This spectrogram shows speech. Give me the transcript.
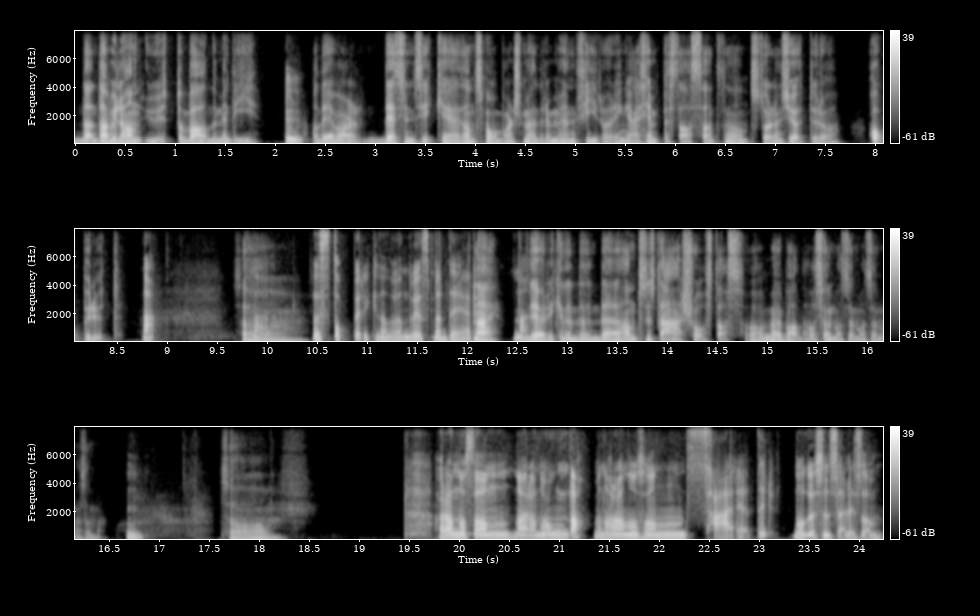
Da, da ville han ut og bade med de. Mm. Og det, var, det syns ikke sånn småbarnsmødre med en fireåring er kjempestas. At han står en kjøter og hopper ut. Nei. Så Det stopper ikke nødvendigvis med dere. Nei, Nei. det gjør ikke det. det, det han syns det er så stas å mm. bade og svømme og svømme og svømme. og svømme. Mm. Så Har han noe sånn, nå er han jo ung da, men har han noe sånn særheter? Noe du syns er liksom,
